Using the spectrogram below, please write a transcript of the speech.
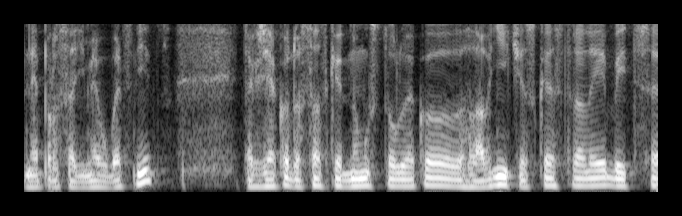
neprosadíme vůbec nic. Takže jako dostat k jednomu stolu jako hlavní české strany, byť se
